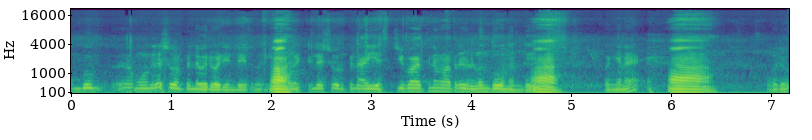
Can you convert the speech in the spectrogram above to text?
മുമ്പ് മൂന്ന് ലക്ഷം ഉറുപ്പിന്റെ പരിപാടി ഉണ്ടായിരുന്നു. എട്ട് ലക്ഷം ഉറുപ്പിന്റെ ഐ എസ് ടി ഭാഗത്തിന് മാത്രമേ ഉള്ളൂ എന്ന് തോന്നുന്നുണ്ട്. അപ്പൊ ഇങ്ങനെ ഓരോ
